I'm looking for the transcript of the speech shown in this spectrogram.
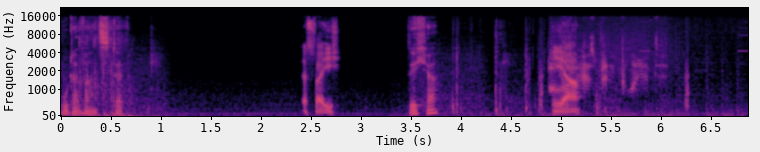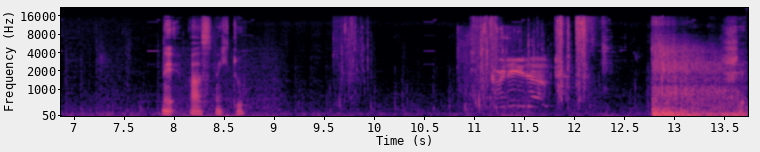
Oh, da war ein Step. Das war ich. Sicher? Ja. Nee, war es nicht du. Shit.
